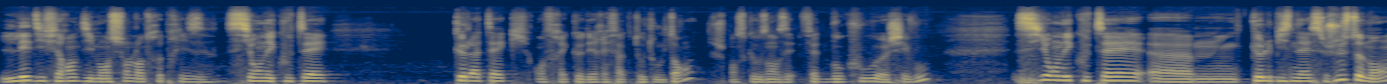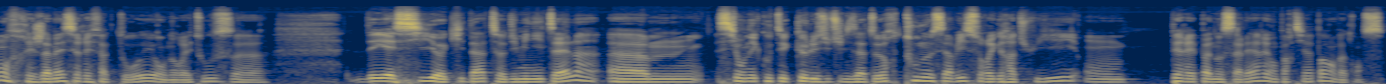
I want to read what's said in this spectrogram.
les différentes dimensions de l'entreprise. Si on écoutait que la tech, on ferait que des refactos tout le temps. Je pense que vous en faites beaucoup chez vous. Si on écoutait que le business, justement, on ferait jamais ces refactos et on aurait tous des SI euh, qui datent du Minitel. Euh, si on n'écoutait que les utilisateurs, tous nos services seraient gratuits, on ne paierait pas nos salaires et on partirait pas en vacances.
